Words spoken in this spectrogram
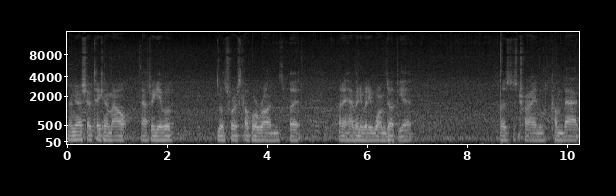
I knew I should have taken him out after he gave up those first couple of runs, but I didn't have anybody warmed up yet. I was just trying to come back.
